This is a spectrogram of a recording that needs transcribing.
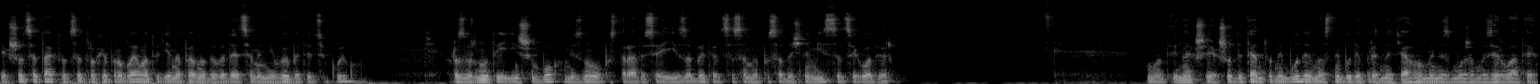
Якщо це так, то це трохи проблема. Тоді, напевно, доведеться мені вибити цю кульку, розвернути її іншим боком і знову постаратися її забити в це саме посадочне місце, цей отвір. От, інакше, якщо детенту не буде, в нас не буде преднатягу, ми не зможемо зірвати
